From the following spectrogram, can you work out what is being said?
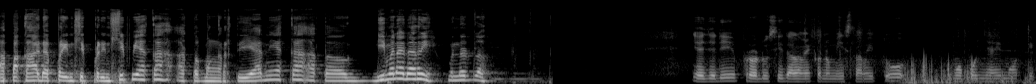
Apakah ada prinsip-prinsip ya kah atau pengertiannya kah atau gimana dari menurut lo? Ya, jadi produksi dalam ekonomi Islam itu mempunyai motif.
